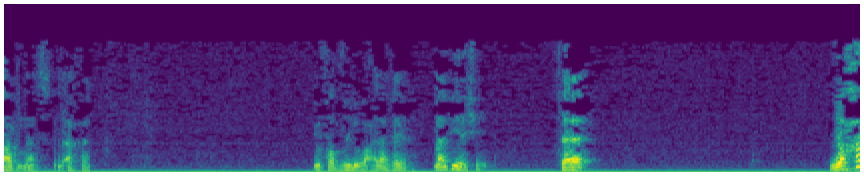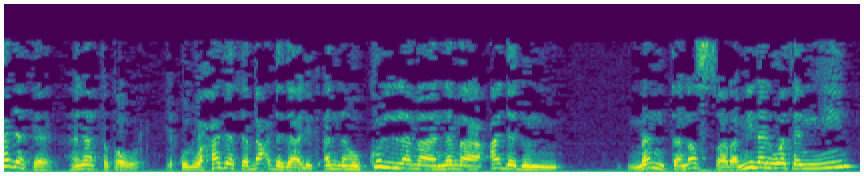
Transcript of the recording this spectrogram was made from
أرقى الناس الآخر يفضله على غيره. ما فيها شيء. ف وحدث هناك تطور. يقول وحدث بعد ذلك أنه كلما نما عدد من تنصر من الوثنيين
